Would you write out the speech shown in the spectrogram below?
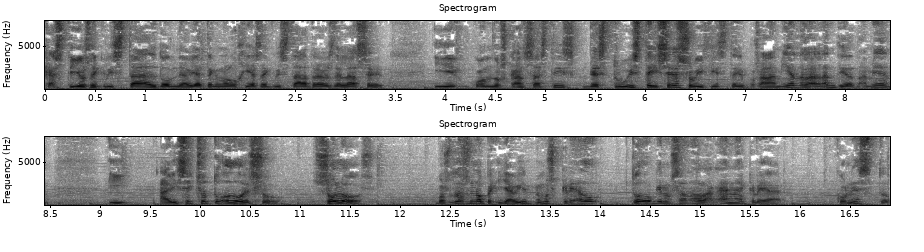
castillos de cristal donde había tecnologías de cristal a través del láser. Y cuando os cansasteis, destruisteis eso, hicisteis, pues a la mierda la Atlántida también. Y habéis hecho todo eso, solos. Vosotros no... Y hemos creado todo lo que nos ha dado la gana crear. Con esto.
